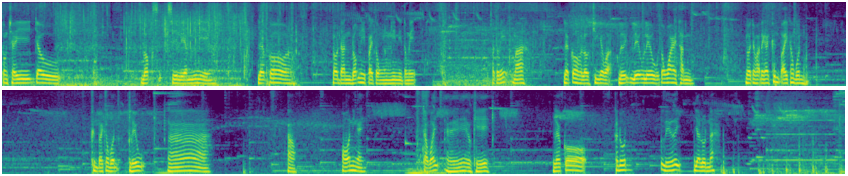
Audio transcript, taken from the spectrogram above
ต้องใช้เจ้าบล็อกสี่เหลี่ยมนี่นี่เอง แล้วก็เราดันบล็อกนี่ไปตรงนี่นี่ตรงนี้ไปตรงนี้มา แล้วก็เราชิงจังหวะเลยเร็วเร็วต้องว่ายทัน เราจังหวะในการขึ้นไปข้างบน ขึ้นไปข้างบนเร็วอ่าอ้าวอ๋อนี่ไงจับไว้เอ้ยโอเค แล้วก็กระโดดเลยอย่าหล่นนะ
